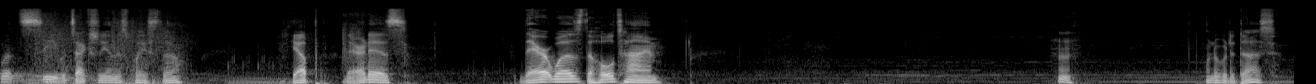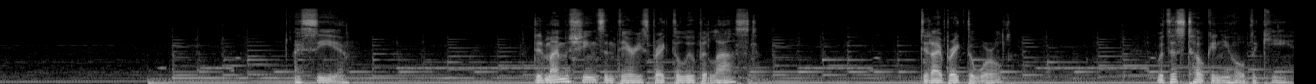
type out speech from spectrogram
Let's see what's actually in this place, though. Yep, there it is. There it was the whole time. Hmm. Wonder what it does. I see you. Did my machines and theories break the loop at last? Did I break the world? With this token, you hold the key.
